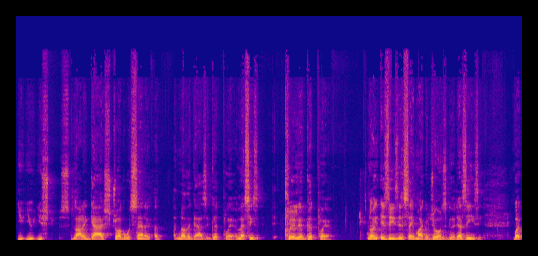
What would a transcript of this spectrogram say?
you, you, you, a lot of guys struggle with saying a, a, another guy's a good player, unless he's clearly a good player. You know, it's easy to say Michael Jordan's good. That's easy. But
